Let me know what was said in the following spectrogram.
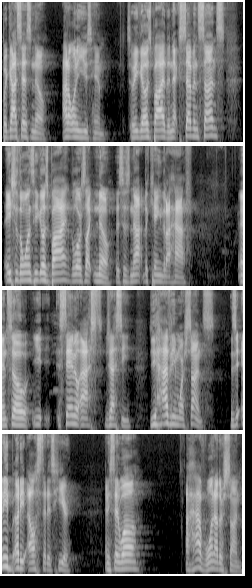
But God says, No, I don't want to use him. So he goes by the next seven sons. Each of the ones he goes by, the Lord's like, No, this is not the king that I have. And so Samuel asked Jesse, Do you have any more sons? Is there anybody else that is here? And he said, Well, I have one other son.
